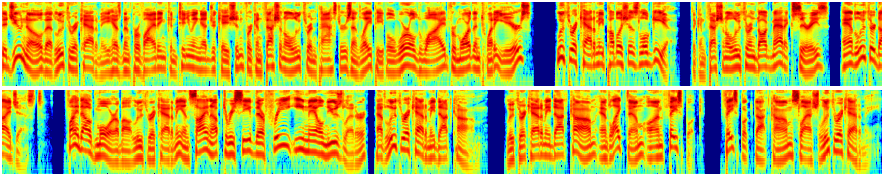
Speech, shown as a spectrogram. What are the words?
Did you know that Luther Academy has been providing continuing education for confessional Lutheran pastors and laypeople worldwide for more than 20 years? Luther Academy publishes Logia, the Confessional Lutheran Dogmatics series, and Luther Digest. Find out more about Luther Academy and sign up to receive their free email newsletter at lutheracademy.com. lutheracademy.com and like them on Facebook. facebook.com slash lutheracademy.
